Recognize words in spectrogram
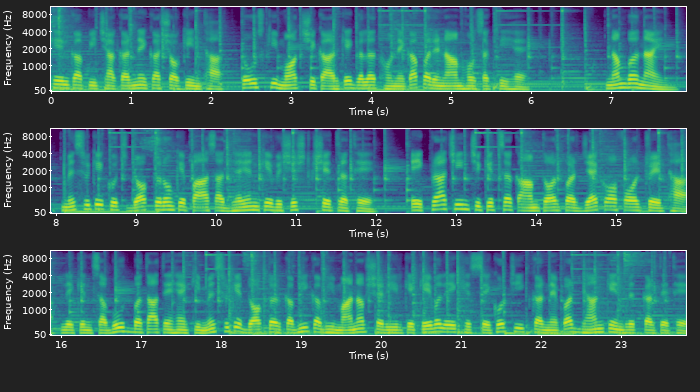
खेल का पीछा करने का शौकीन था तो उसकी मौत शिकार के गलत होने का परिणाम हो सकती है। नंबर नाइन, मिस्र के कुछ डॉक्टरों के पास अध्ययन के विशिष्ट क्षेत्र थे। एक प्राचीन चिकित्सक आमतौर पर जैक ऑफ़ ऑल ट्रेड था, लेकिन सबूत बताते हैं कि मिस्र के डॉक्टर कभी कभी मानव शरीर के केवल एक हिस्से को ठीक करने पर ध्यान केंद्रित करते थे।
